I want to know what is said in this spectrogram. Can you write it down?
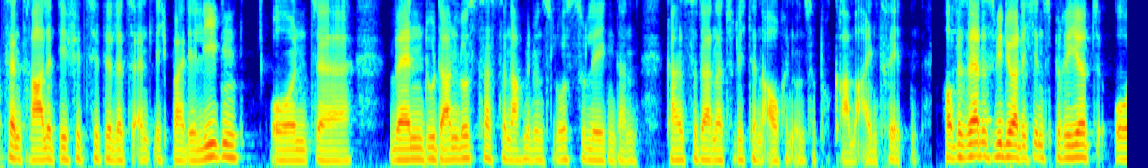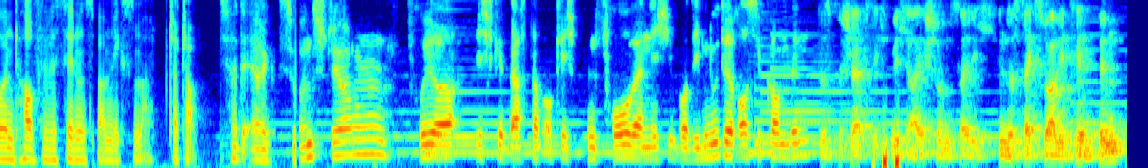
zentrale Defizite letztendlich bei dir liegen. Und äh, wenn du dann Lust hast, danach mit uns loszulegen, dann kannst du da natürlich dann auch in unser Programm eintreten. Hoffe sehr, das Video hat dich inspiriert und hoffe, wir sehen uns beim nächsten Mal. Ciao, ciao. Ich hatte Erektionsstörungen. Früher ich gedacht habe, okay, ich bin froh, wenn ich über die Minute rausgekommen bin. Das beschäftigt mich eigentlich schon, seit ich in der Sexualität bin.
